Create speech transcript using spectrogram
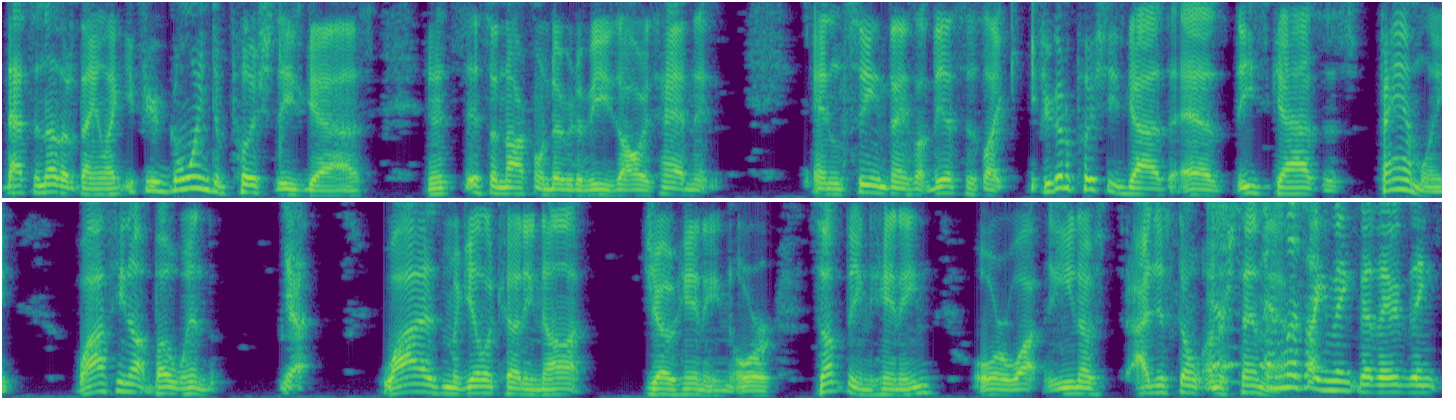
that's another thing. Like, if you're going to push these guys, and it's it's a knock on WWE's always had, and it and seeing things like this is like if you're going to push these guys as these guys as family, why is he not Bo Windham? Yeah. Why is McGillicuddy not Joe Hennig or something Hennig or what? You know, I just don't understand that. Unless I can think that they think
